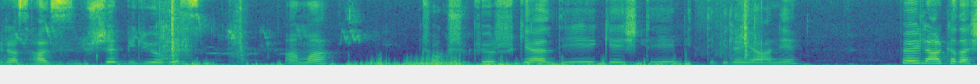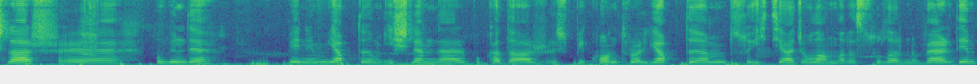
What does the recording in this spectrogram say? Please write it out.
biraz halsiz düşebiliyoruz. Ama çok şükür geldi, geçti, bitti bile yani. Böyle arkadaşlar, e, bugün de benim yaptığım işlemler bu kadar. Bir kontrol yaptım. Su ihtiyacı olanlara sularını verdim.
